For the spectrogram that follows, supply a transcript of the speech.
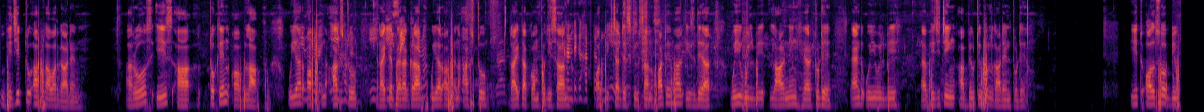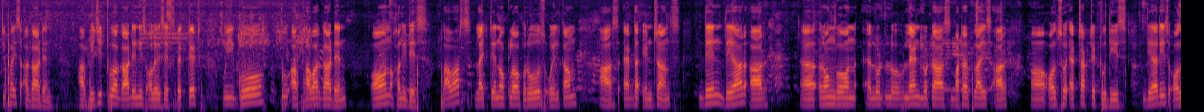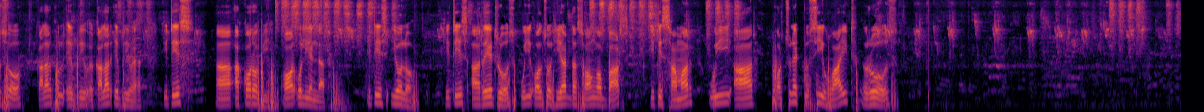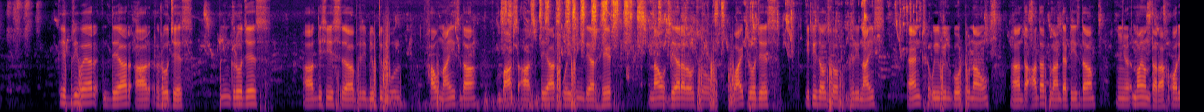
visit to a flower garden. A rose is a token of love. We are often asked to write a paragraph, we are often asked to write a composition or picture description. Whatever is there, we will be learning here today and we will be uh, visiting a beautiful garden today. It also beautifies a garden. A visit to a garden is always expected we go to a flower garden on holidays. Flowers like 10 o'clock rose welcome us at the entrance. Then there are uh, rongon, uh, land lotus, butterflies are uh, also attracted to this. There is also colorful every color everywhere. It is uh, a korobi or oleander. It is yellow. It is a red rose. We also hear the song of birds. It is summer. We are fortunate to see white rose everywhere there are roses pink roses uh, this is uh, very beautiful how nice the birds are they are waving their heads now there are also white roses it is also very nice and we will go to now uh, the other plant that is the mm, noyantara or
